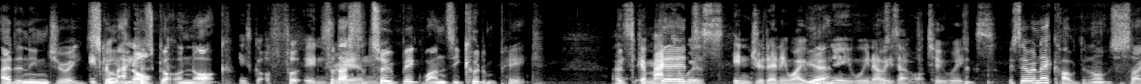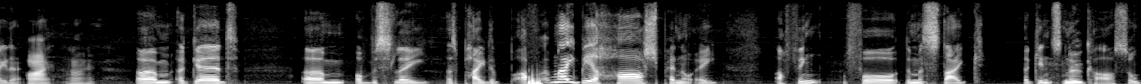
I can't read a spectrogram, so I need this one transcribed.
had an injury. He's got a knock. got a knock. he's got a foot injury. So that's the two big ones he couldn't pick. And Scamacca was injured anyway. Yeah. Knee. We know he's out for two Did- weeks. is there an echo? Did I not say that? All right, all right. Um, Aguerd, um, obviously has paid a uh, maybe a harsh penalty, I think, for the mistake against Newcastle.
